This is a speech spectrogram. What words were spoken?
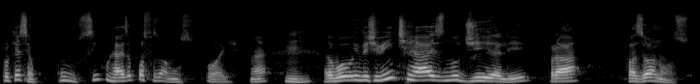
porque assim, com 5 reais eu posso fazer um anúncio. Pode. Né? Uhum. Eu vou investir 20 reais no dia ali para fazer o anúncio.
